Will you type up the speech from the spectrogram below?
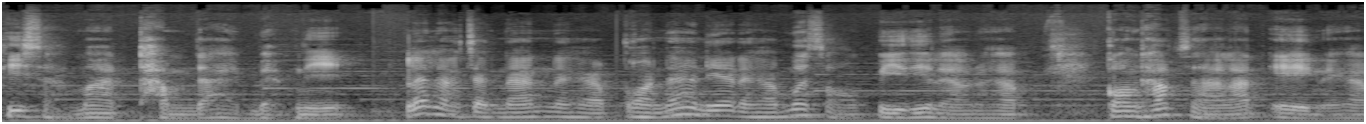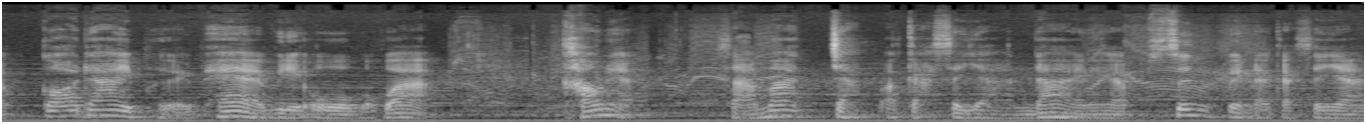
ที่สามารถทำได้แบบนี้ และหลังจากนั้นนะครับก่อนหน้านี้นะครับเมื่อ 2 ปีที่แล้วนะครับ กองทัพสหรัฐเองนะครับก็ได้เผยแพร่วิดีโอบอกว่าเขาเนี่ยสามารถจับอากาศยานได้นะครับ ซึ่งเป็นอากาศยาน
